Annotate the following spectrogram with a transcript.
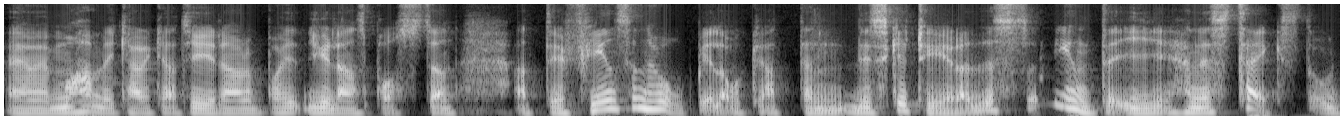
eh, Mohammed-karikatyren på Jyllandsposten. Att det finns en hotbild och att den diskuterades inte i hennes text. Och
